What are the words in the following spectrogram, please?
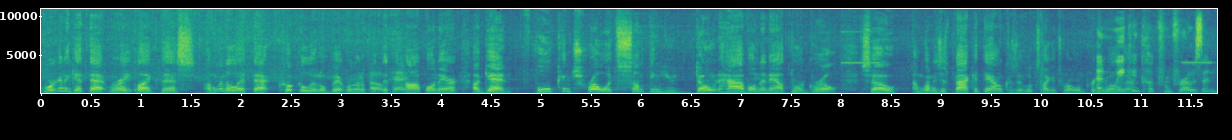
we're going to get that right like this. I'm going to let that cook a little bit. We're going to put the top on there. Again, full control. It's something you don't have on an outdoor grill. So I'm going to just back it down because it looks like it's rolling pretty And well And we there. can cook from frozen,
